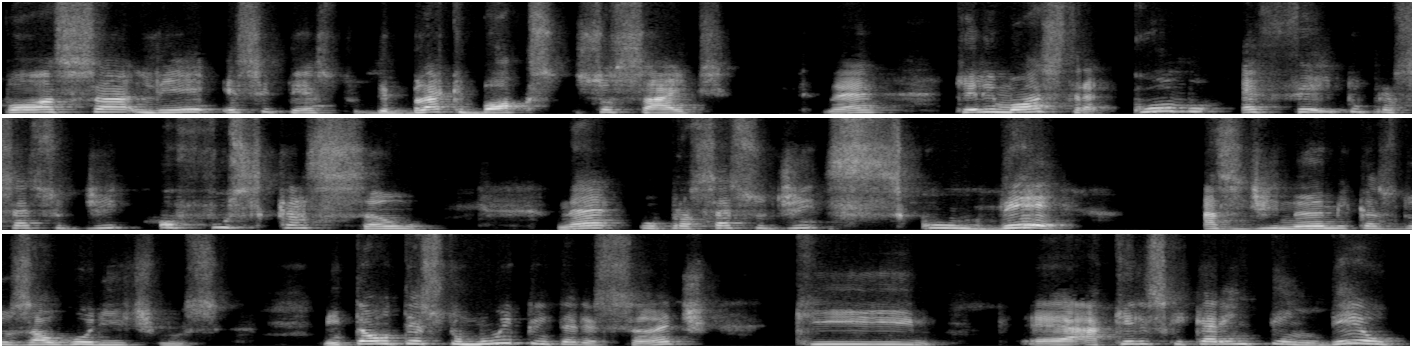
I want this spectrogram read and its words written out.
possa ler esse texto, The Black Box Society, né? que ele mostra como é feito o processo de ofuscação, né? o processo de esconder as dinâmicas dos algoritmos. Então, um texto muito interessante que é, aqueles que querem entender o,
